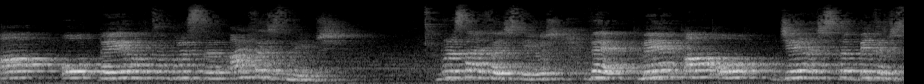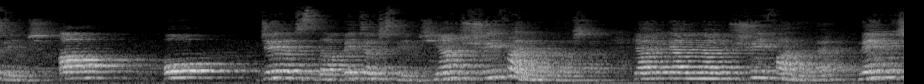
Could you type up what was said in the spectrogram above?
AOB'ye baktım burası alfa mıymış? Burası alfa açısıymış ve MAOC açısı da beta açısıymış. AOC açısı da beta açısıymış. Yani şu ifade arkadaşlar? Geldim geldim geldim şu ifadede neymiş?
